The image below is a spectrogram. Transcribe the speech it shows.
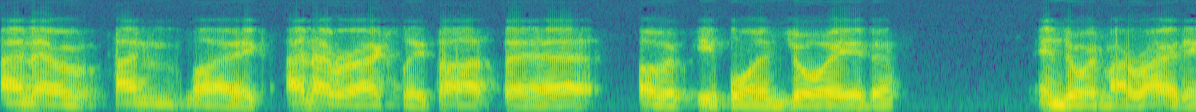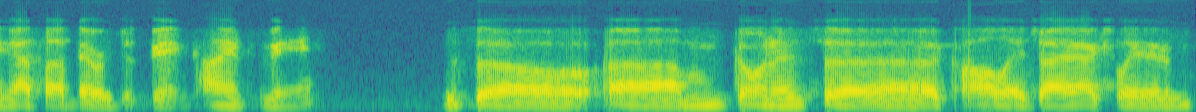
I know I'm like, I never actually thought that other people enjoyed enjoyed my writing. I thought they were just being kind to me. So um, going into college, I actually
